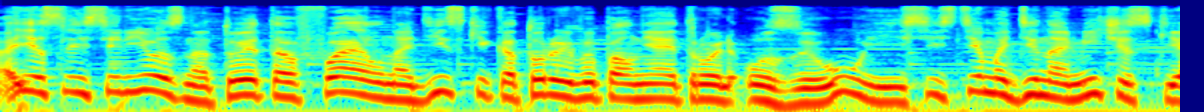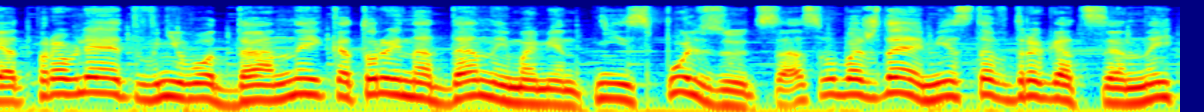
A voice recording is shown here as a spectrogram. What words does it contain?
А если серьезно, то это файл на диске, который выполняет роль ОЗУ, и система динамически отправляет в него данные, которые на данный момент не используются, освобождая место в драгоценной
